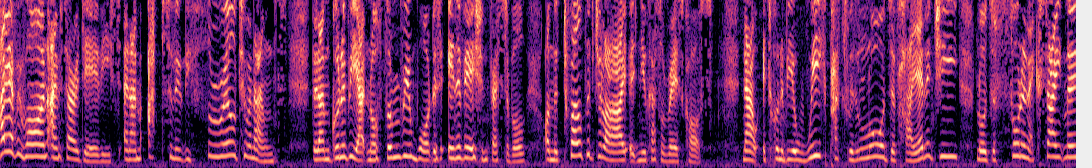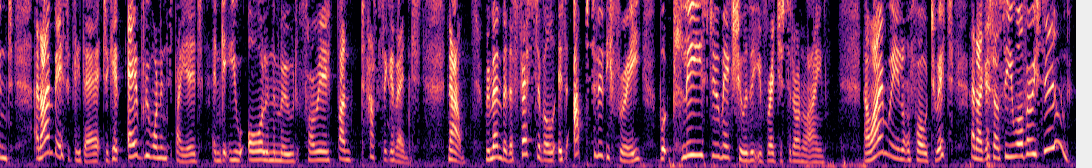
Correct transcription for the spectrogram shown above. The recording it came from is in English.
Hi everyone, I'm Sarah Davies and I'm absolutely thrilled to announce that I'm going to be at Northumbrian Waters Innovation Festival on the 12th of July at Newcastle Racecourse. Now, it's going to be a week packed with loads of high energy, loads of fun and excitement, and I'm basically there to get everyone inspired and get you all in the mood for a fantastic event. Now, remember the festival is absolutely free, but please do make sure that you've registered online. Now, I'm really looking forward to it, and I guess I'll see you all very soon.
